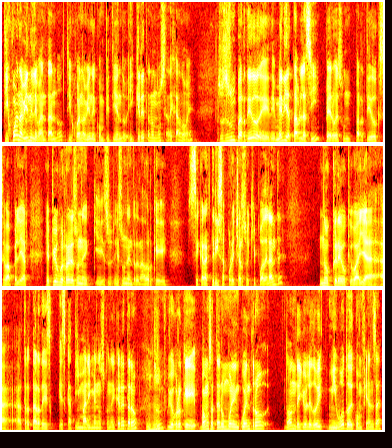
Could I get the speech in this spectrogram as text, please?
Tijuana viene levantando, Tijuana viene compitiendo y Querétaro no se ha dejado, ¿eh? Entonces es un partido de, media tabla, sí, pero es un partido que se va a pelear. El Piojo Herrera es un, es un entrenador que se caracteriza por echar su equipo adelante. No creo que vaya a, a tratar de es- escatimar y menos con el Querétaro. Entonces, yo creo que vamos a tener un buen encuentro donde yo le doy mi voto de confianza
